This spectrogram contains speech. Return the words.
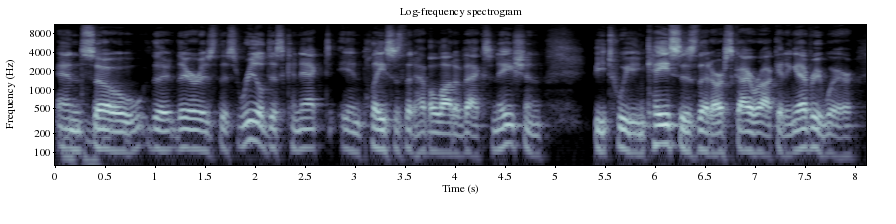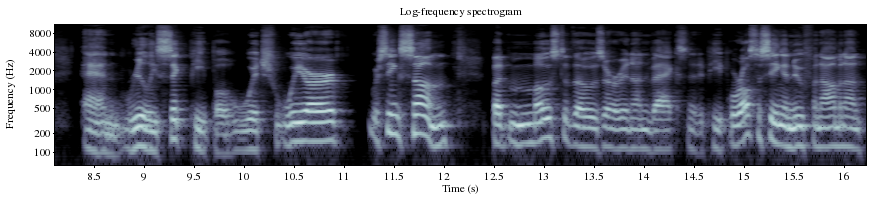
And so the, there is this real disconnect in places that have a lot of vaccination between cases that are skyrocketing everywhere and really sick people, which we are we're seeing some, but most of those are in unvaccinated people. We're also seeing a new phenomenon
